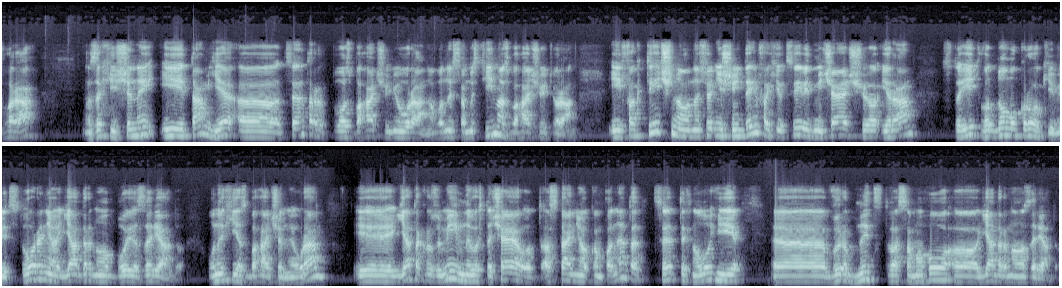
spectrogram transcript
в горах. Захищений, і там є е, центр по збагаченню урану. Вони самостійно збагачують уран. І фактично на сьогоднішній день фахівці відмічають, що Іран стоїть в одному крокі від створення ядерного боєзаряду. У них є збагачений уран. І я так розумію, їм не вистачає от останнього компонента це технології е, виробництва самого е, ядерного заряду.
